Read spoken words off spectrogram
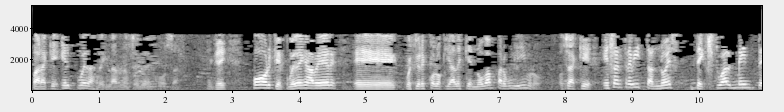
Para que él pueda arreglar una serie de cosas. Porque pueden haber eh, cuestiones coloquiales que no van para un libro. O sea que esa entrevista no es textualmente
